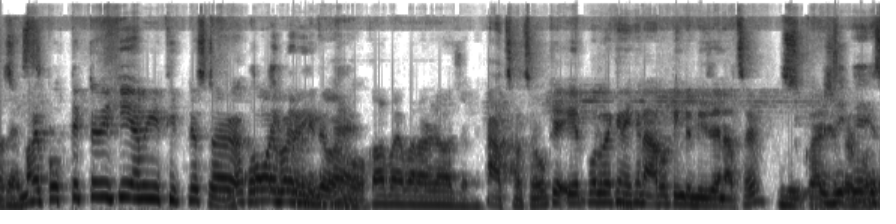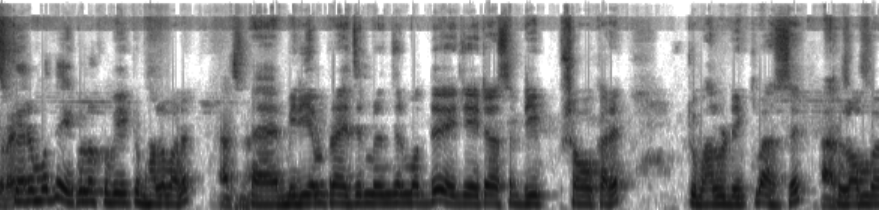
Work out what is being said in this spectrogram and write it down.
আচ্ছা। মানে প্রত্যেকটারই কি আমি থিকনেসটা কমাই বাড়িয়ে নিতে পারব? হ্যাঁ, কমায় বাড়ানো যাবে। আচ্ছা আচ্ছা ওকে এরপর দেখেন এখানে আরও তিনটা ডিজাইন আছে। স্কোয়ারের মধ্যে এগুলো খুবই একটু ভালো মানের। মিডিয়াম প্রাইজের রেঞ্জের মধ্যে এই যে এটা আছে ডিপ সহকারে একটু ভালো ডিপ আছে। আচ্ছা। লম্বা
